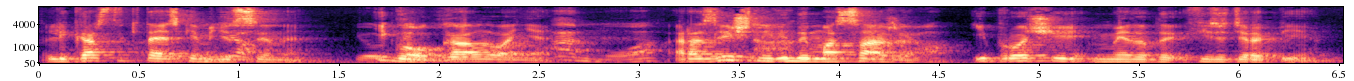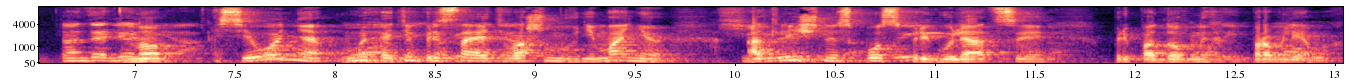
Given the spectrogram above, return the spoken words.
лекарства китайской медицины, иглоукалывание, различные виды массажа и прочие методы физиотерапии. Но сегодня мы хотим представить вашему вниманию отличный способ регуляции при подобных проблемах.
